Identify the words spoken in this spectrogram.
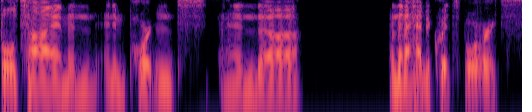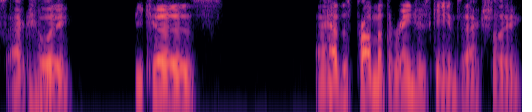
full time and, and important. And, uh, and then I had to quit sports actually mm-hmm. because I have this problem at the Rangers games. Actually,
